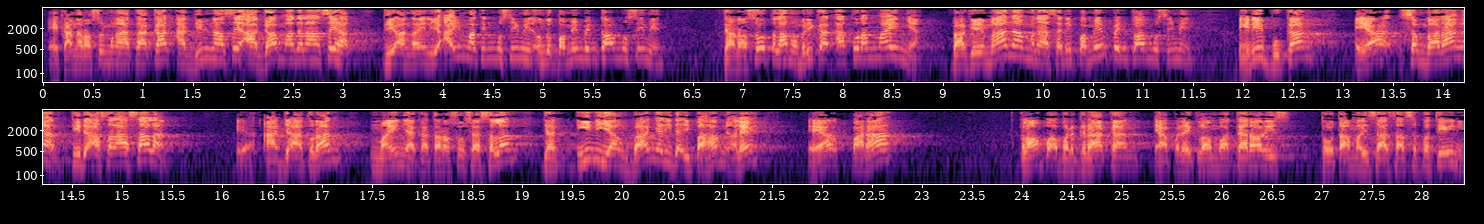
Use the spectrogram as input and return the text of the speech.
Eh karena Rasul mengatakan adinu nasihat, agama adalah nasihat. Di antaranya li aimatin muslimin untuk pemimpin kaum muslimin. Dan Rasul telah memberikan aturan mainnya. Bagaimana menasihati pemimpin kaum muslimin. Ini bukan ya sembarangan, tidak asal-asalan. Ya, ada aturan mainnya kata Rasulullah SAW dan ini yang banyak tidak dipahami oleh ya para kelompok bergerakan, ya pada kelompok teroris, terutama di saat-saat seperti ini.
